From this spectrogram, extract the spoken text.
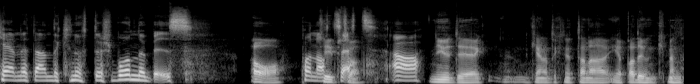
Kenneth and the Knutters wannabes. Ja, på något typ sätt. Så. Ja. Nu är inte Kenneth och Knuttarna epadunk, men...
